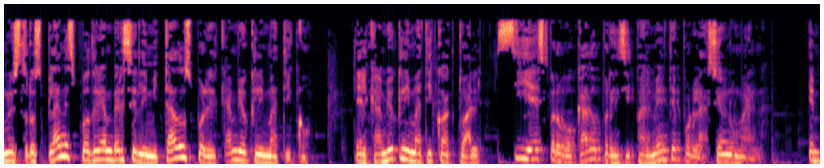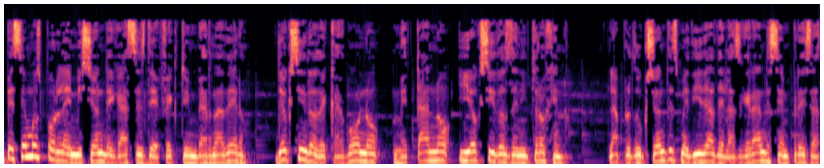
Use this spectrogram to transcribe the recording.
nuestros planes podrían verse limitados por el cambio climático. El cambio climático actual sí es provocado principalmente por la acción humana. Empecemos por la emisión de gases de efecto invernadero, dióxido de carbono, metano y óxidos de nitrógeno. La producción desmedida de las grandes empresas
